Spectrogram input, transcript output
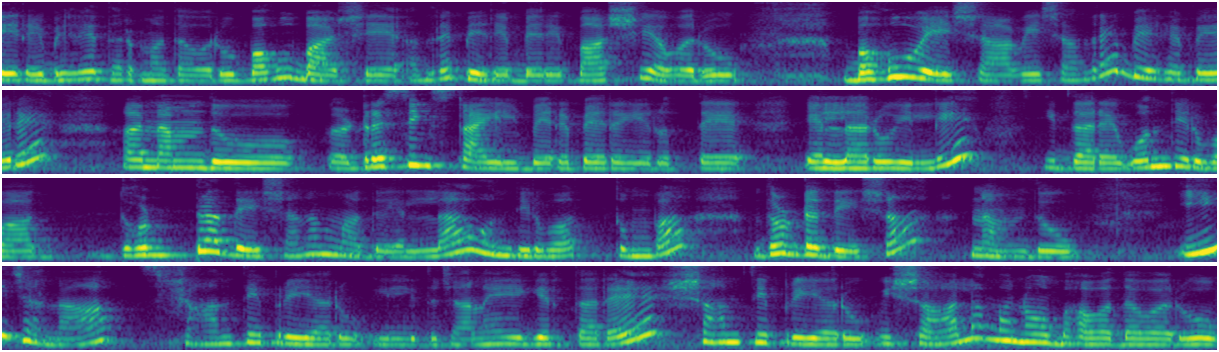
ಬೇರೆ ಬೇರೆ ಧರ್ಮದವರು, ಬಹುಭಾಷೆ ಅಂದರೆ ಬೇರೆ ಬೇರೆ ಭಾಷೆಯವರು, ಬಹುವೇಷ, ವೇಷ ಅಂದರೆ ಬೇರೆ ಬೇರೆ ನಮ್ಮದು ಡ್ರೆಸ್ಸಿಂಗ್ ಸ್ಟೈಲ್ ಬೇರೆ ಬೇರೆ ಇರುತ್ತೆ. ಎಲ್ಲರೂ ಇಲ್ಲಿ ಇದ್ದಾರೆ. ಒಂದಿರುವ ದೊಡ್ಡ ದೇಶ ನಮ್ಮದು ಎಲ್ಲ ಹೊಂದಿರುವ ತುಂಬ ದೊಡ್ಡ ದೇಶ ನಮ್ಮದು ಈ ಜನ ಶಾಂತಿ ಪ್ರಿಯರು. ಇಲ್ಲಿದ್ದು ಜನ ಹೇಗಿರ್ತಾರೆ? ಶಾಂತಿ ಪ್ರಿಯರು, ವಿಶಾಲ ಮನೋಭಾವದವರು.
